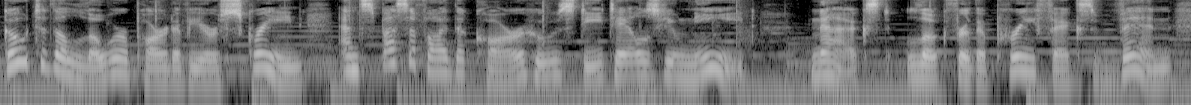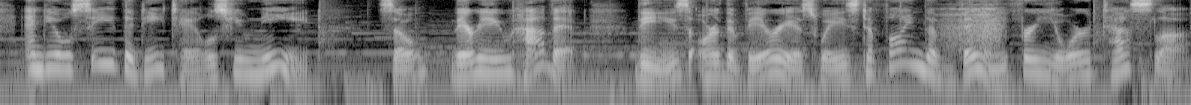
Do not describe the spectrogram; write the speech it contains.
go to the lower part of your screen and specify the car whose details you need. Next, look for the prefix VIN and you'll see the details you need. So, there you have it. These are the various ways to find the VIN for your Tesla.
